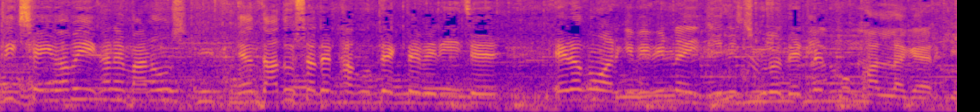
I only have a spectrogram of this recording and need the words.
ঠিক সেইভাবেই এখানে মানুষ দাদুর সাথে ঠাকুর দেখতে বেরিয়েছে। এরকম আর কি, বিভিন্ন এই জিনিসগুলো দেখলে খুব ভালো লাগে আর কি।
